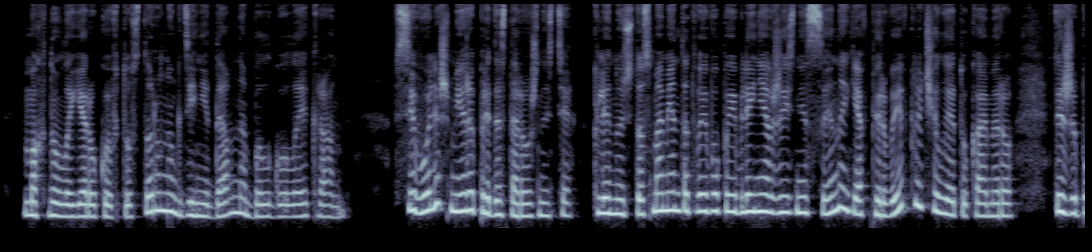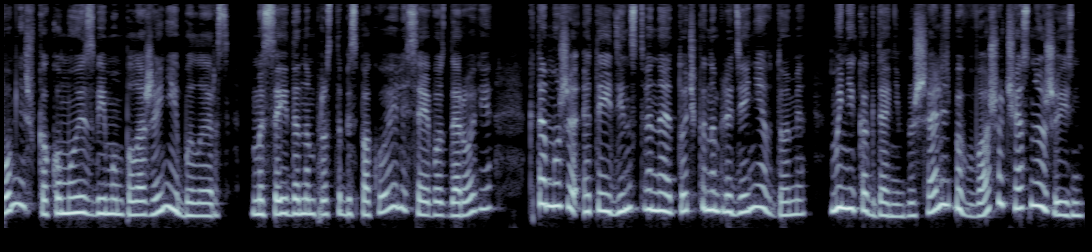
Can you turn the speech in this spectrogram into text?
– махнула я рукой в ту сторону, где недавно был голый экран. «Всего лишь меры предосторожности. Клянусь, что с момента твоего появления в жизни сына я впервые включила эту камеру. Ты же помнишь, в каком уязвимом положении был Эрс? Мы с Эйданом просто беспокоились о его здоровье. К тому же это единственная точка наблюдения в доме. Мы никогда не вмешались бы в вашу частную жизнь»,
